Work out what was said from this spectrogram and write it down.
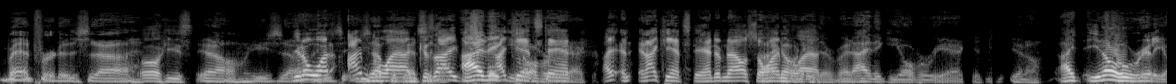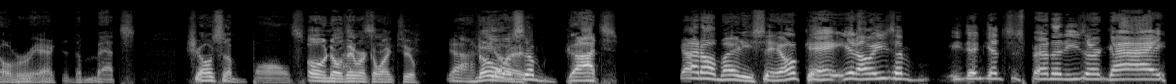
Manfred is. Uh, Oh, he's. you know, he's. Uh, You know what? he's- I'm glad because. I I think I can't stand. I and, and I can't stand him now. So I I'm don't glad. either, but I think he overreacted. You know, I. You know who really overreacted? The Mets. Show some balls. Oh no, they weren't sake. going to. Yeah, No show way. some guts. God Almighty, say okay. You know he's a he didn't get suspended. He's our guy.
